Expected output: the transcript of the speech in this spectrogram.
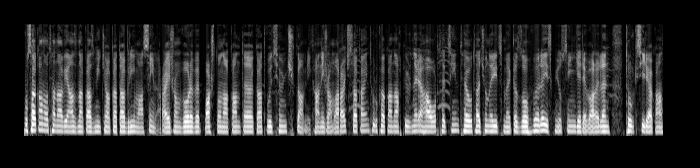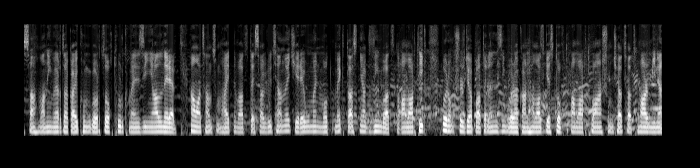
Ռուսական օթանավի անձնակազմի ճակատագրի մասին առայժմ որևէ պաշտոնական տեղեկատվություն չկա։ Մի քանի ժամ առաջ սակայն թուրքական աղբյուրները հաղորդեցին, թե օթաչուներից մեկը զոհվել է, իսկ մյուսին գերեվարել են թուրք-սիրիական սահմանի մերձակայքում գործող թուրք մենզինյալները։ Համացանցում հայտնված տեսագրության մեջ երևում են մոտ 1 տասնյակ զինված տղամարդիկ, որոնք շրջապատել են զինվորական համազգեստով տղամարդու անշնչացած մարմինը։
